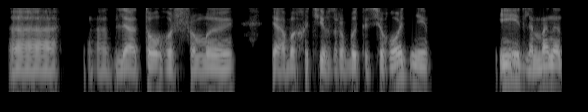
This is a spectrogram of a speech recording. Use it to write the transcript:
е, е, для того, що ми я би хотів зробити сьогодні. І для мене е,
